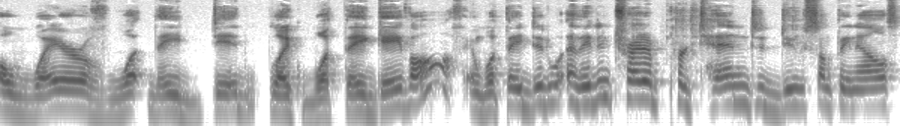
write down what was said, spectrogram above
aware of what they did, like what they gave off and what they did, and they didn't try to pretend to do something else.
